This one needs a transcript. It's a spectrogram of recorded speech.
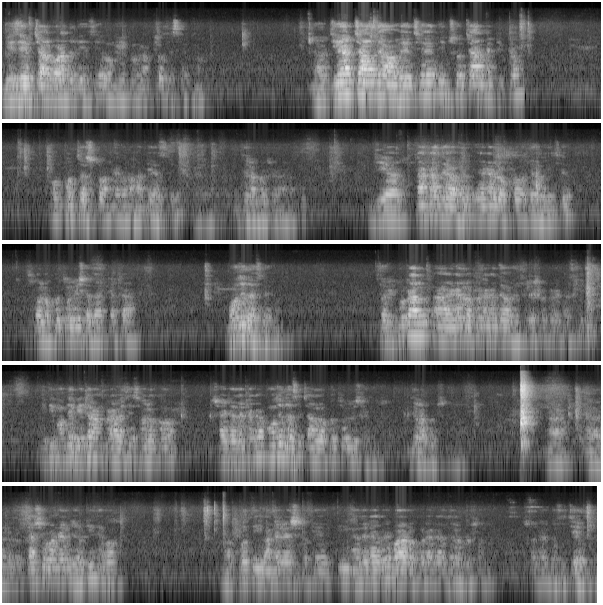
বিজেএফ চাল বরাদ্দ দিয়েছি এবং এই প্রোগ্রাম চলতেছে এখনও। জিআর চাল দেওয়া হয়েছে তিনশো চার মেট্রিক টন পঞ্চাশ টন এখনও হাতে আছে জেলা প্রশাসনের যে আর টাকা দেওয়া হয়, এগারো লক্ষ দেওয়া হয়েছে। ছ লক্ষ চল্লিশ হাজার টাকা মজুদ আছে সরি টোটাল এগারো লক্ষ টাকা দেওয়া হয়েছিল সরকারের কাছ ইতিমধ্যে বিতরণ করা হয়েছে ছ লক্ষ ষাট হাজার টাকা, মজুদ আছে চার লক্ষ চল্লিশ হাজার জেলা প্রশাসন। চারশো বান্ডেল ঝটিন এবং প্রতি বান্ডেলের সাথে তিন হাজার টাকা করে বারো লক্ষ টাকা জেলা প্রশাসন সরকারের কাছে চেয়েছে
